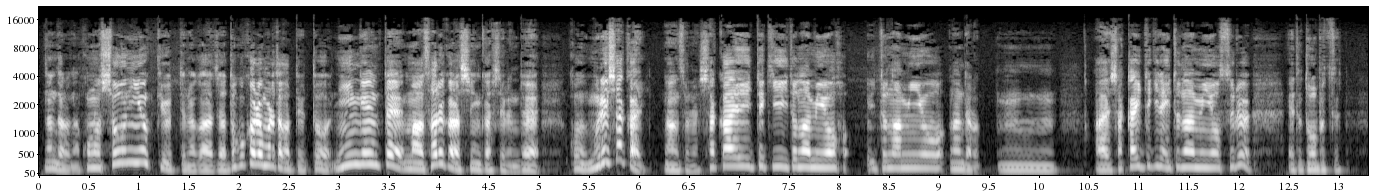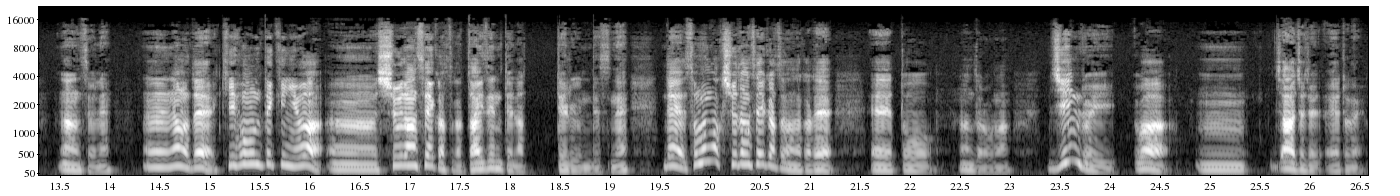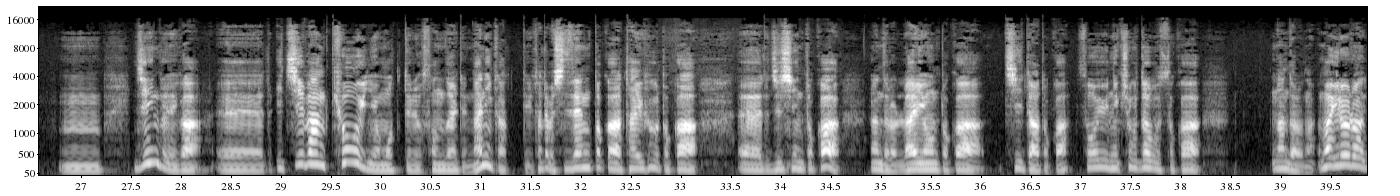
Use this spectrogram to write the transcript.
なんだろうな、この承認欲求っていうのが、じゃあどこから生まれたかっていうと、人間って、まあ、猿から進化してるんで、この群れ社会なんですよね。社会的営みを、営みを、なんだろう、うん、あ社会的な営みをする、えっと、動物なんですよね。えー、なので、基本的には、うん、集団生活が大前提になってるんですね。で、その集団生活の中で、えっ、と、なんだろうな、人類は、うん、じゃあ、じゃあ、じゃあ、えっ、とね、うん、人類が、えーと、一番脅威に思ってる存在って何かっていう、例えば自然とか台風とか、えーと、地震とか、なんだろう、ライオンとか、チーターとか、そういう肉食動物とか、なんだろうな、まあいろいろ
